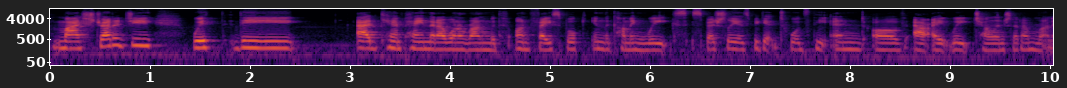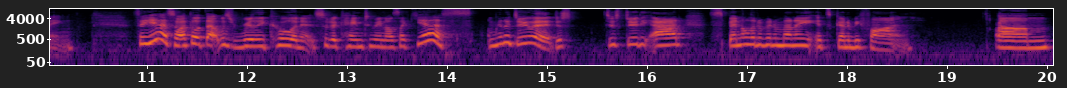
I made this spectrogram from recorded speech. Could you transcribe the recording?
my strategy with the ad campaign that I want to run with on Facebook in the coming weeks, especially as we get towards the end of our 8-week challenge that I'm running so yeah, so I thought that was really cool, and it sort of came to me, and I was like, yes, I'm gonna do it. Just just do the ad, spend a little bit of money, it's gonna be fine. Um,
